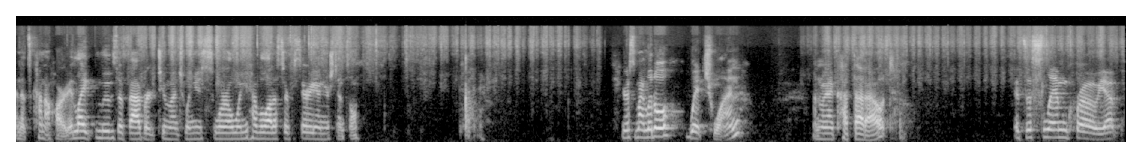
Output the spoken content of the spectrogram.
And it's kind of hard. It like moves the fabric too much when you swirl, when you have a lot of surface area on your stencil. Okay. Here's my little witch one. I'm going to cut that out. It's a slim crow. Yep.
